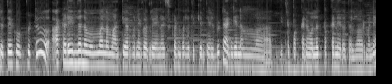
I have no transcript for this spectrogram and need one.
ಜೊತೆಗೆ ಹೋಗ್ಬಿಟ್ಟು ಆ ಕಡೆಯಿಂದ ನಮ್ಮಮ್ಮ ನಮ್ಮ ಆಂಟಿಯವ್ರ ಮನೆಗೆ ಹೋದ್ರೆ ಏನೋ ಇಸ್ಕೊಂಡು ಬರೋದಕ್ಕೆ ಅಂತ ಹೇಳ್ಬಿಟ್ಟು ಹಂಗೆ ನಮ್ಮ ಇದ್ರ ಪಕ್ಕನೇ, ಹೊಲದ ಪಕ್ಕನೇ ಇರೋದಲ್ವ ಅವ್ರ ಮನೆ.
